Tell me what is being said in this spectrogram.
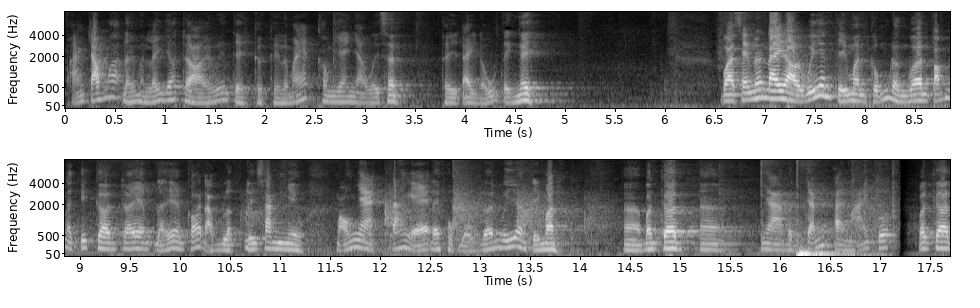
phản trống á, để mình lấy gió trời với anh chị cực kỳ là mát không gian nhà vệ sinh thì đầy đủ tiện nghi. Và xem đến đây rồi quý anh chị mình cũng đừng quên bấm đăng ký kênh cho em để em có động lực đi săn nhiều mẫu nhà đá rẻ để phục vụ đến quý anh chị mình. À, bên kênh à, nhà bình chánh tài mãi của bên kênh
